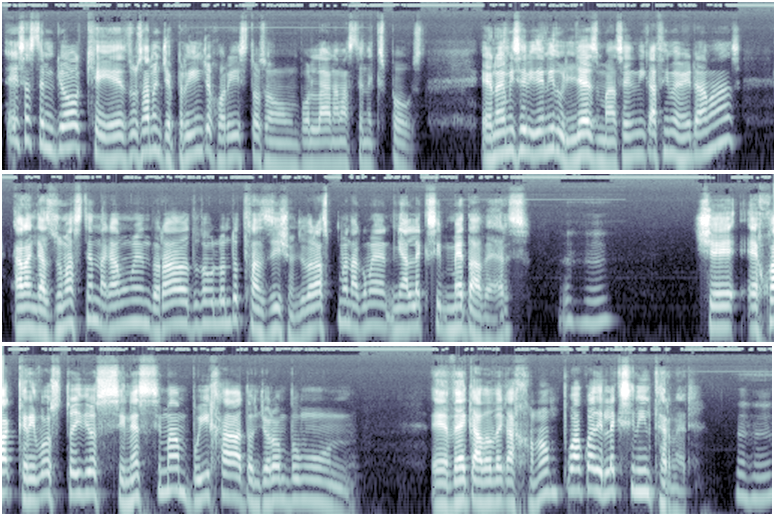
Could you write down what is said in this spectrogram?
ε, είσαστε πιο ok, ε, ζούσαμε και πριν και χωρίς τόσο πολλά να είμαστε exposed. Ενώ εμείς επειδή είναι οι δουλειές μας, είναι η καθημερινότητα μας, αναγκαζόμαστε να κάνουμε τώρα τούτο όλο το transition. Και τώρα ας πούμε να ακούμε μια λέξη metaverse Μμμ. και έχω ακριβώς το ίδιο συνέστημα που είχα τον καιρό που ήμουν ε, 10-12 χρονών που άκουγα τη λέξη ίντερνετ. Μμμ.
